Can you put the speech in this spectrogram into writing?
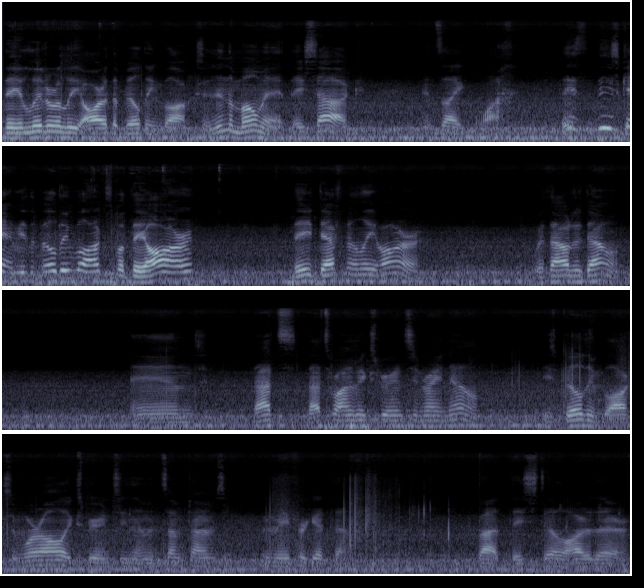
they literally are the building blocks. And in the moment, they suck. It's like, what? These, these can't be the building blocks, but they are. They definitely are. Without a doubt. And that's that's what I'm experiencing right now. These building blocks and we're all experiencing them and sometimes we may forget them. But they still are there.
